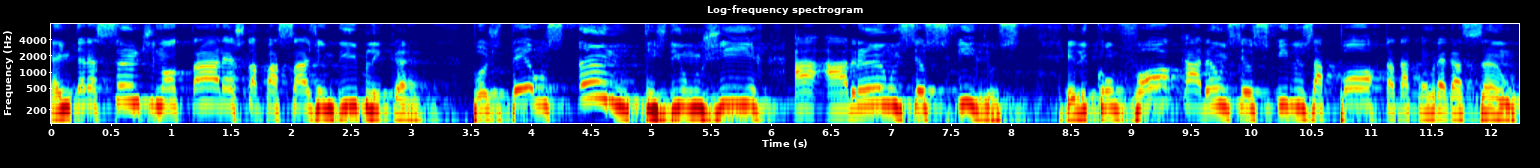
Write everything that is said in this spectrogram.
É interessante notar esta passagem bíblica, pois Deus, antes de ungir a Arão e seus filhos, ele convoca Arão e seus filhos à porta da congregação.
